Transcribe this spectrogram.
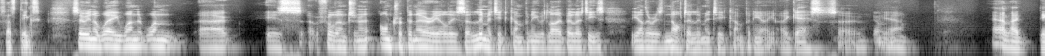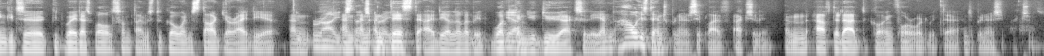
such things. So in a way, one one uh, is full entrepreneurial is a limited company with liabilities. The other is not a limited company, I, I guess. So yeah. And I think it's a good way as well sometimes to go and start your idea and right, and, and, and, test the idea a little bit. What yeah. can you do actually, and how is the entrepreneurship life actually? And after that, going forward with the entrepreneurship actions.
